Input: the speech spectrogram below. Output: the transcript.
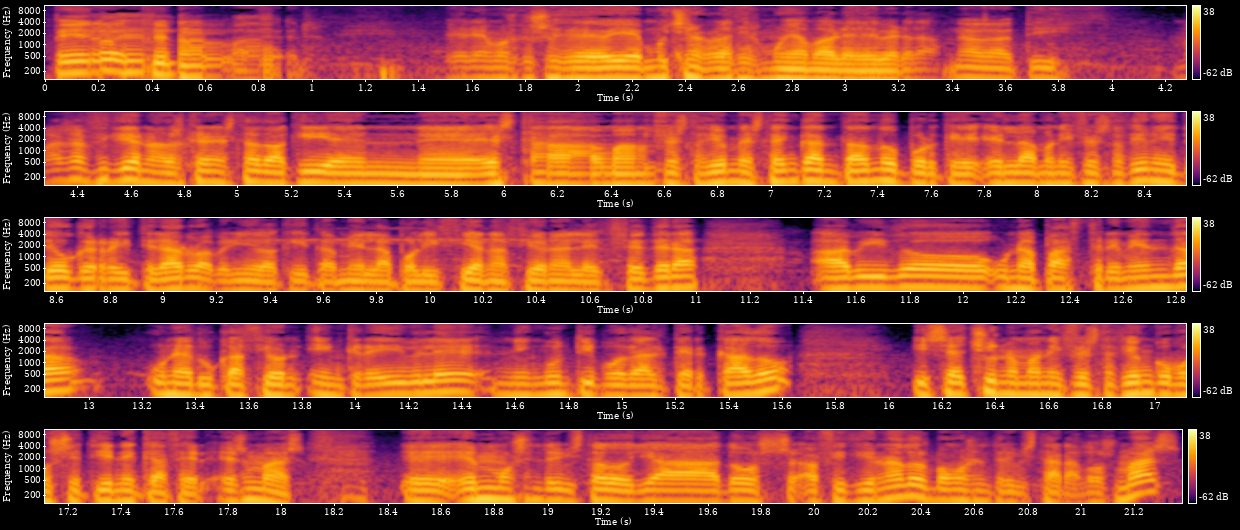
Pero es que no lo va a hacer. Veremos qué sucede. Oye, muchas gracias, muy amable, de verdad. Nada a ti. Más aficionados que han estado aquí en eh, esta manifestación. Me está encantando porque en la manifestación, y tengo que reiterarlo, ha venido aquí también la Policía Nacional, etcétera. Ha habido una paz tremenda, una educación increíble, ningún tipo de altercado y se ha hecho una manifestación como se tiene que hacer. Es más, eh, hemos entrevistado ya a dos aficionados, vamos a entrevistar a dos más,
